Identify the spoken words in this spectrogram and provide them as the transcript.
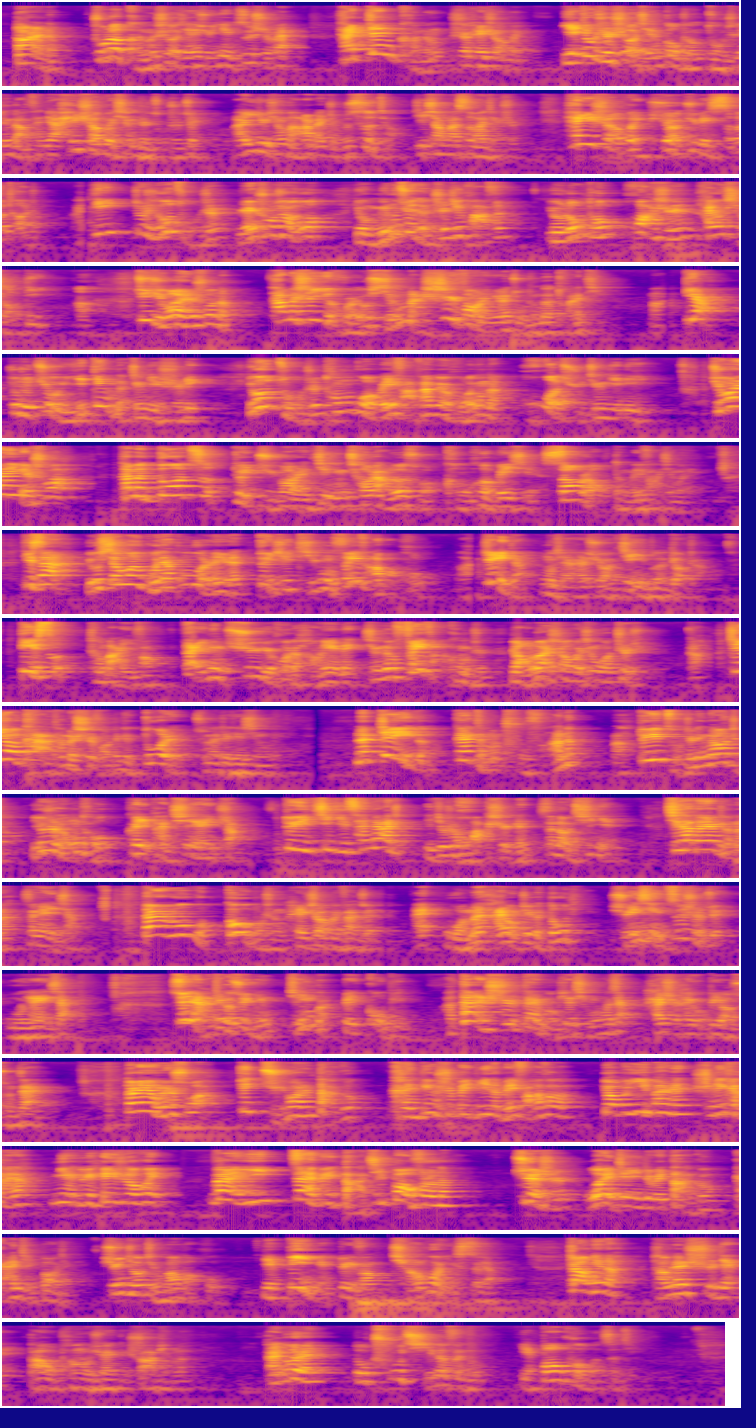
当然呢，除了可能涉嫌寻衅滋事外，还真可能是黑社会，也就是涉嫌构成组织领导参加黑社会性质组织罪啊。依据刑法二百九十四条及相关司法解释，黑社会需要具备四个特征啊。第一就是有组织，人数较多，有明确的职级划分，有龙头、话事人，还有小弟啊。据举报人说呢，他们是一伙由刑满释放人员组成的团体啊。第二就是具有一定的经济实力，有组织通过违法犯罪活动呢获取经济利益。举报人也说啊。他们多次对举报人进行敲诈勒索、恐吓、威胁、骚扰等违法行为。第三，由相关国家工作人员对其提供非法保护啊，这一点目前还需要进一步的调查。第四，称霸一方，在一定区域或者行业内形成非法控制，扰乱社会生活秩序啊，这要看他们是否这个多人存在这些行为。那这个该怎么处罚呢？啊，对于组织领导者，也就是龙头，可以判七年以上；对于积极参加者，也就是话事人，三到七年；其他参加者呢，三年以下。当然，如果构不成黑社会犯罪，哎，我们还有这个兜底寻衅滋事罪，五年以下。虽然这个罪名尽管被诟病啊，但是在某些情况下还是很有必要存在的。当然有人说啊，这举报人大哥肯定是被逼的没法子了，要不一般人谁敢呀？面对黑社会，万一再被打击报复了呢？确实，我也建议这位大哥赶紧报警，寻求警方保护，也避免对方强迫你私了。这两天呢，唐山事件把我朋友圈给刷屏了，很多人都出奇的愤怒，也包括我自己。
